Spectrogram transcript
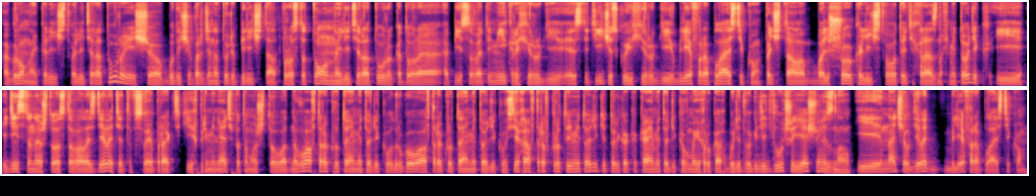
огромное количество литературы. Еще, будучи в ординатуре, перечитал просто тонны литературы, которая описывает и микрохирургию, и эстетическую хирургию, блефаропластику. Почитал большое количество вот этих разных методик. И единственное, что оставалось делать, это в своей практике их применять, потому что у одного автора крутая методика, у другого автора крутая методика. У всех авторов крутые методики, только какая методика в моих руках будет выглядеть лучше, я еще не знал. И начал делать блеф блефаропластику.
